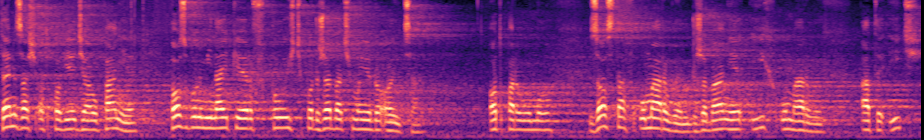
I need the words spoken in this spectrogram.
Ten zaś odpowiedział: Panie, pozwól mi najpierw pójść pogrzebać mojego ojca. Odparł mu: Zostaw umarłym grzebanie ich umarłych, a ty idź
